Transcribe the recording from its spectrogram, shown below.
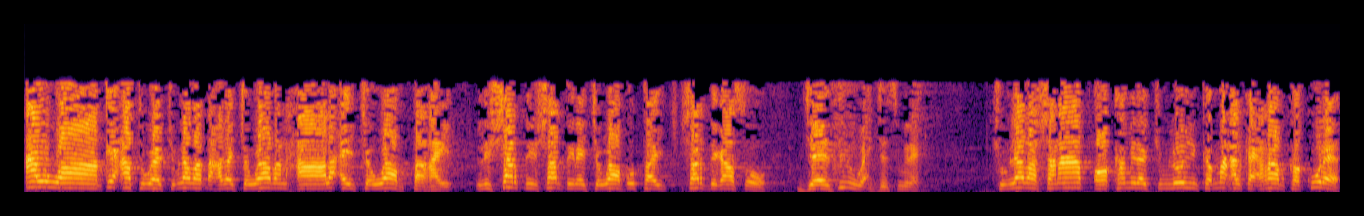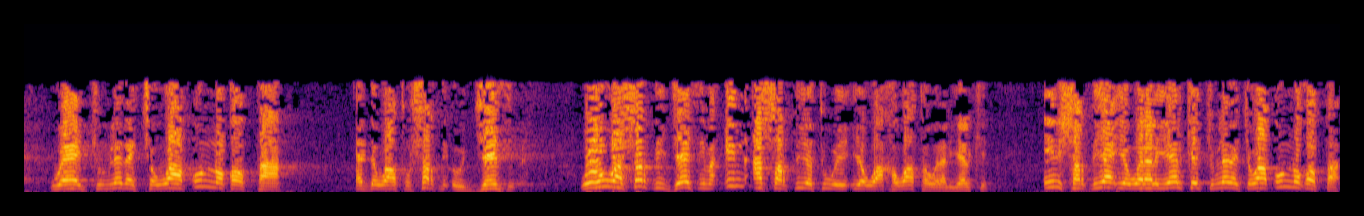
alwaaqicatu waa jumlada dhacda jawaaban xaalo ay jawaab tahay. Lishardin shardinay jawaab u tahay shardigaasoo jaazimin wax jasmina jumlada shanaad oo ka mida jumlooyinka maxalka icraabka ku leh waa jumlada jawaab u noqota adawaatu shardi oo jaazima wa huwa shardi jaazima in ashardiyatu wey iyo waa akhawaata walaalyaalkeed in shardiya iyo walaalayaalkeed jumlada jawaab u noqota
